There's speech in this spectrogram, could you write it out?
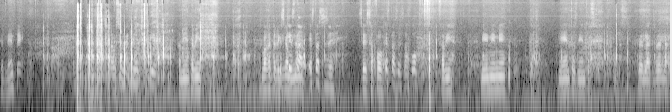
Excelente. Está bien, está bien. Bájate aquí caminando. esta se, Se zafó. esta se zafó. Está bien. Bien, bien, bien. Vientos, vientos. Relax, relax.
